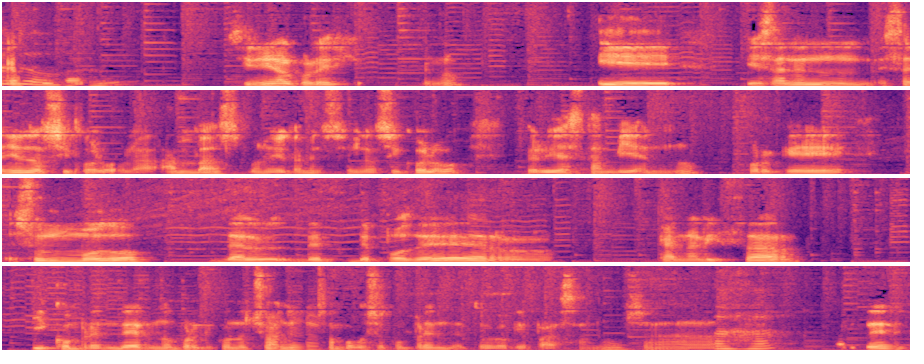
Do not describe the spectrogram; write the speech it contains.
casi un año sin ir al colegio, ¿no? Y, y están, en, están yendo al psicólogo. ambas, bueno, yo también yendo al psicólogo, pero ellas también, ¿no? Porque es un modo de, de, poder canalizar y comprender, ¿no? Porque con ocho años tampoco se comprende todo lo que pasa, ¿no? O sea, aparte,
